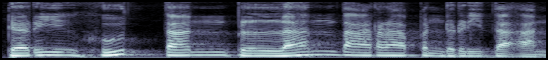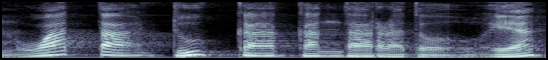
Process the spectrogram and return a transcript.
dari hutan belantara penderitaan. Watak duka kantara to ya.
